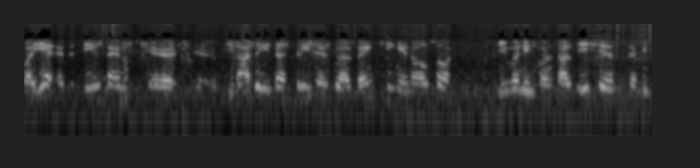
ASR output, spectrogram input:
but yet at the same time uh, in other industries as well, banking and also even in consultations, I mean,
